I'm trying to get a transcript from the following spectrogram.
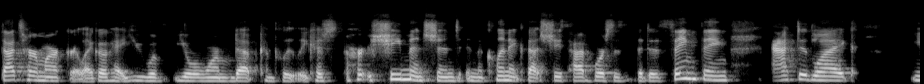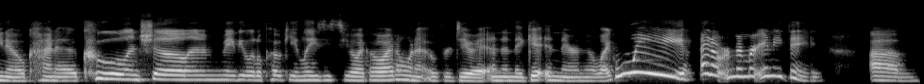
that's her marker. Like, okay, you have you're warmed up completely because her she mentioned in the clinic that she's had horses that did the same thing, acted like you know, kind of cool and chill and maybe a little pokey and lazy. So you're like, oh, I don't want to overdo it. And then they get in there and they're like, wee, I don't remember anything. Um,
